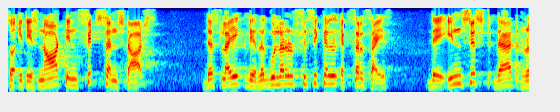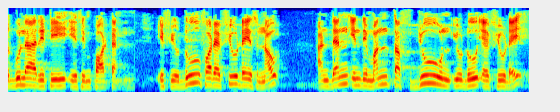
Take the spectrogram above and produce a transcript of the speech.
So it is not in fits and starts, just like the regular physical exercise, they insist that regularity is important. If you do for a few days now, and then in the month of June you do a few days,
